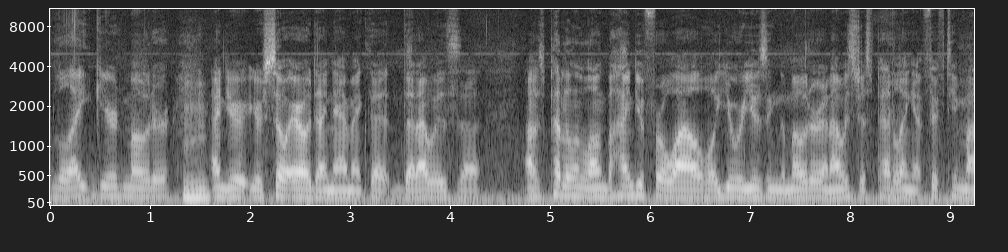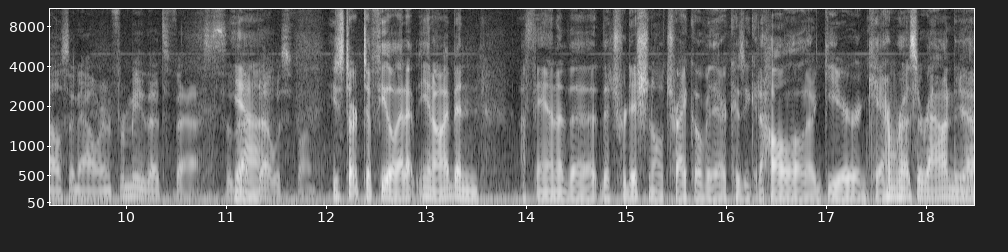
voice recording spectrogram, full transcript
light geared motor, Mhm. and you're you're so aerodynamic that that I was. Uh, I was pedaling along behind you for a while while you were using the motor, and I was just pedaling at 15 miles an hour. And for me, that's fast. So that, Yeah. that was fun. you start to feel it. You know, I've been a fan of the the traditional trike over there because you could haul all the gear and cameras around, and Yeah.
